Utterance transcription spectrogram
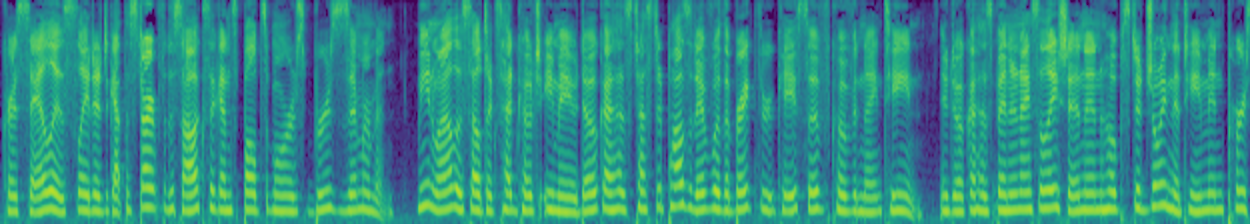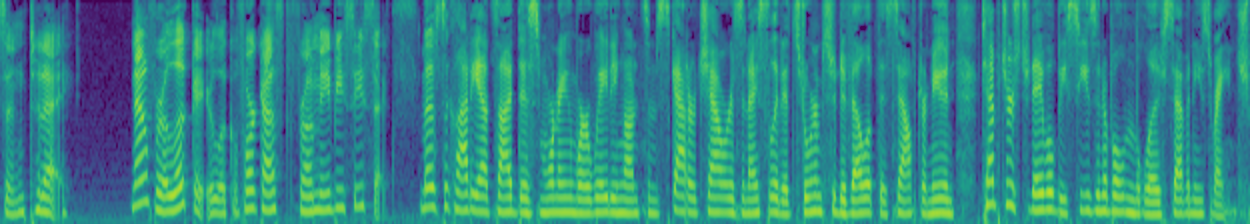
Chris Sale is slated to get the start for the Sox against Baltimore's Bruce Zimmermann. Meanwhile, the Celtics head coach Ime Udoka has tested positive with a breakthrough case of COVID 19. Udoka has been in isolation and hopes to join the team in person today. Now for a look at your local forecast from ABC6. Mostly cloudy outside this morning. We're waiting on some scattered showers and isolated storms to develop this afternoon. Temperatures today will be seasonable in the low 70s range.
